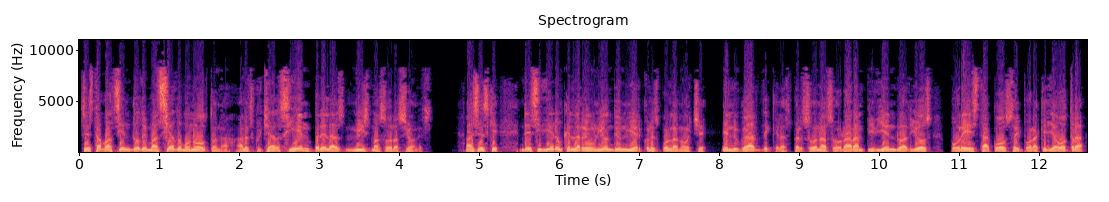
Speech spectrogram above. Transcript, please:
se estaba haciendo demasiado monótona al escuchar siempre las mismas oraciones. Así es que decidieron que la reunión de un miércoles por la noche, en lugar de que las personas oraran pidiendo a Dios por esta cosa y por aquella otra,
